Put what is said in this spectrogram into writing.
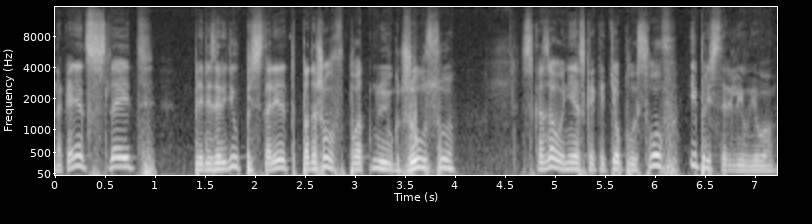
Наконец Слейд перезарядил пистолет, подошел вплотную к Джоусу, сказал несколько теплых слов и пристрелил его.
